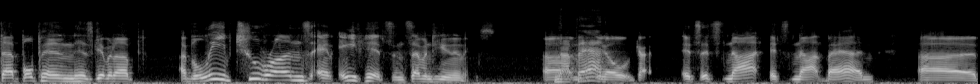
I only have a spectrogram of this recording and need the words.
that bullpen has given up, I believe, two runs and eight hits in 17 innings. Um, not bad. You know, it's it's not it's not bad. Uh,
